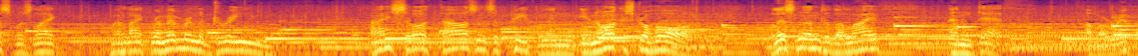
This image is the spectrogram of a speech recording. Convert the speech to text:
This was like, well, like remembering a dream. I saw thousands of people in, in Orchestra Hall listening to the life and death of a river.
